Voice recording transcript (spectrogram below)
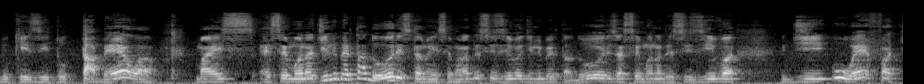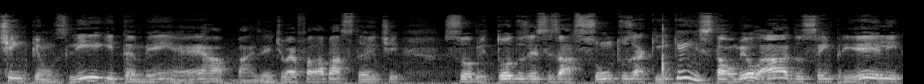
no quesito tabela, mas é semana de Libertadores também, semana decisiva de Libertadores, é semana decisiva de UEFA Champions League também, é rapaz, a gente vai falar bastante sobre todos esses assuntos aqui. Quem está ao meu lado, sempre ele,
